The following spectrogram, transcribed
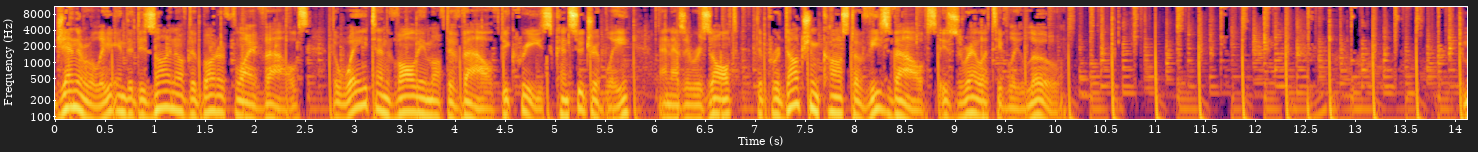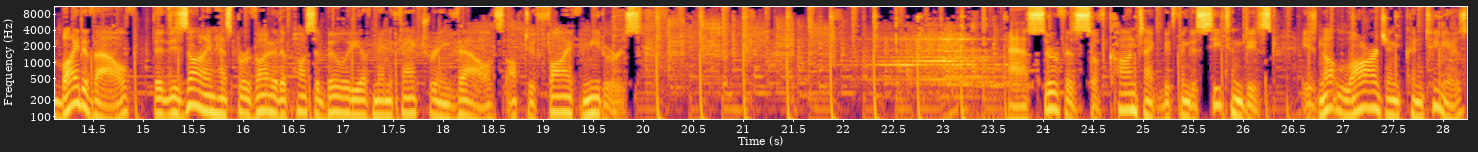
Generally, in the design of the butterfly valves, the weight and volume of the valve decrease considerably, and as a result, the production cost of these valves is relatively low. By the valve, the design has provided the possibility of manufacturing valves up to 5 meters. As surface of contact between the seat and disc is not large and continuous,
